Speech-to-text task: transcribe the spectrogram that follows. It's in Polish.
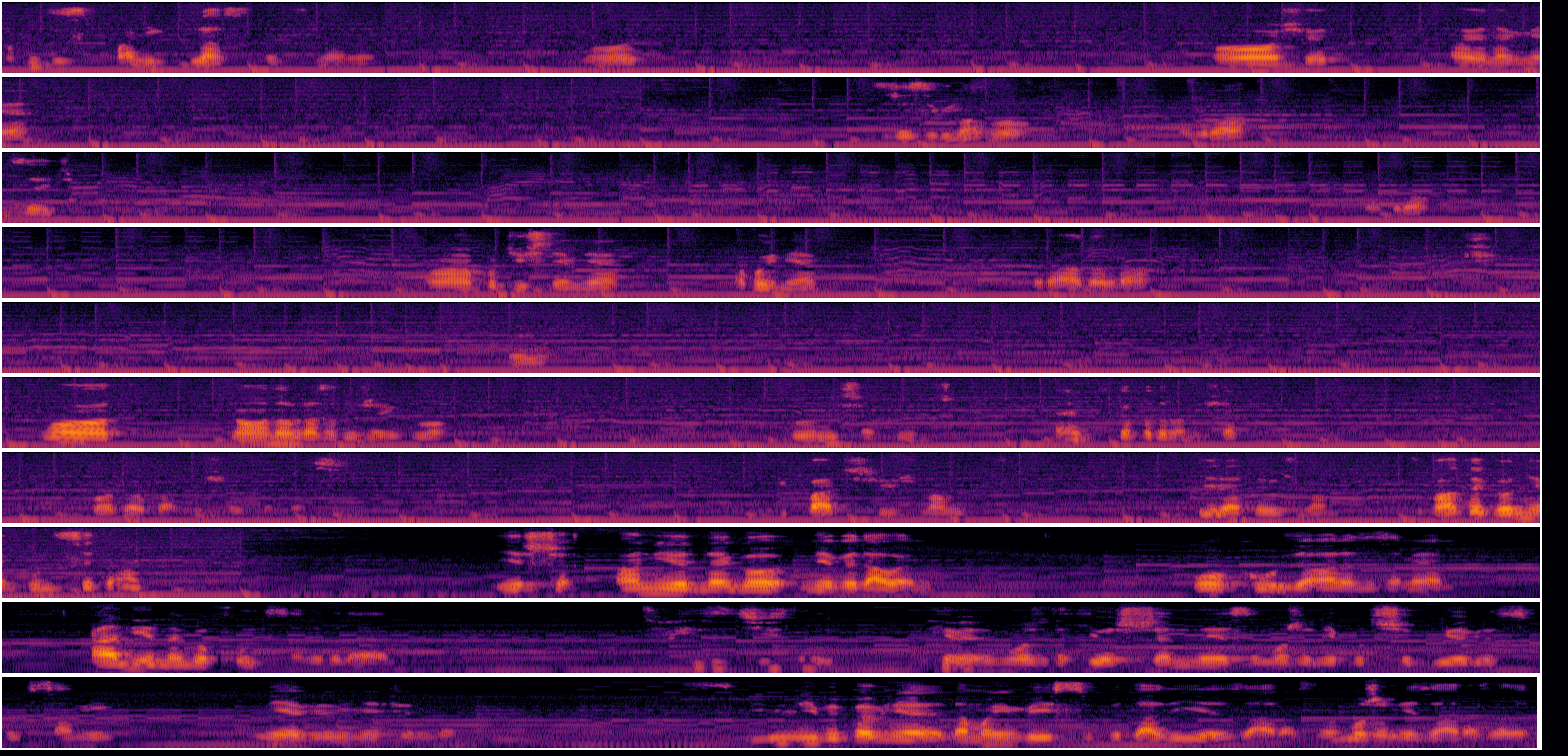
O, to jest Panic Blast tak zwany. O... O, shit. A jednak nie. Zrezygnował. Dobra. Zejdź. Dobra. A, pociśnie mnie. Albo i nie. Dobra, dobra. What? No dobra, za dużo ich było. Kurczę, kurczę. E, to podoba mi się. Podoba mi się teraz. I patrz, już mam... Ile to już mam? Dwa tygodnie funkcji, tak? Jeszcze ani jednego nie wydałem. O kurde, ale zamiałem. Ani jednego funkcja nie wydałem. To jest dziwne. Nie wiem, może taki oszczędny jestem, może nie potrzebuję grać z funkcjami. Nie wiem, nie wiem, no. Inni by pewnie na moim miejscu wydali je zaraz. No może nie zaraz, ale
